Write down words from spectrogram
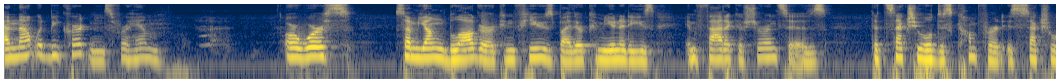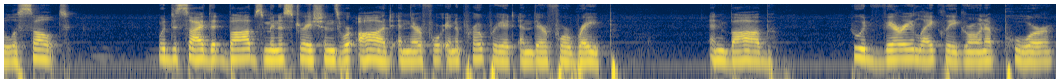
And that would be curtains for him. Or worse, some young blogger confused by their community's emphatic assurances that sexual discomfort is sexual assault would decide that Bob's ministrations were odd and therefore inappropriate and therefore rape. And Bob, who had very likely grown up poor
